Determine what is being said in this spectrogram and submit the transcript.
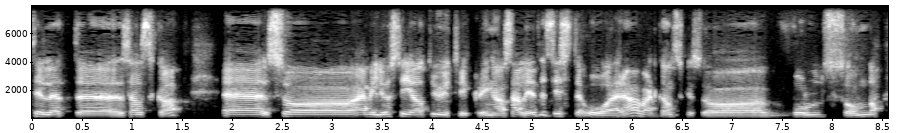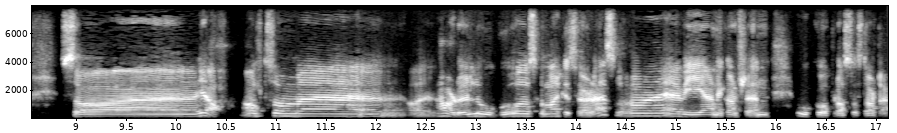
til et selskap. Eh, så jeg vil jo si at utviklinga, særlig det siste året, har vært ganske så voldsom. Da. Så eh, ja, alt som eh, Har du en logo og skal markedsføre deg, så er vi gjerne kanskje en OK plass å starte.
